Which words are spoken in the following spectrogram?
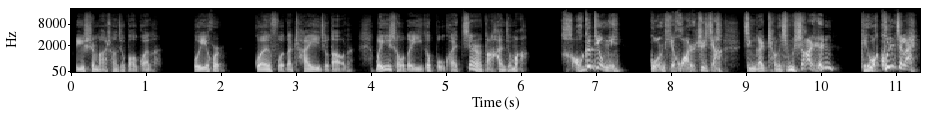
于是马上就报官了。不一会儿。官府的差役就到了，为首的一个捕快见着大汉就骂：“好个刁民！光天化日之下，竟敢逞凶杀人！给我捆起来！”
